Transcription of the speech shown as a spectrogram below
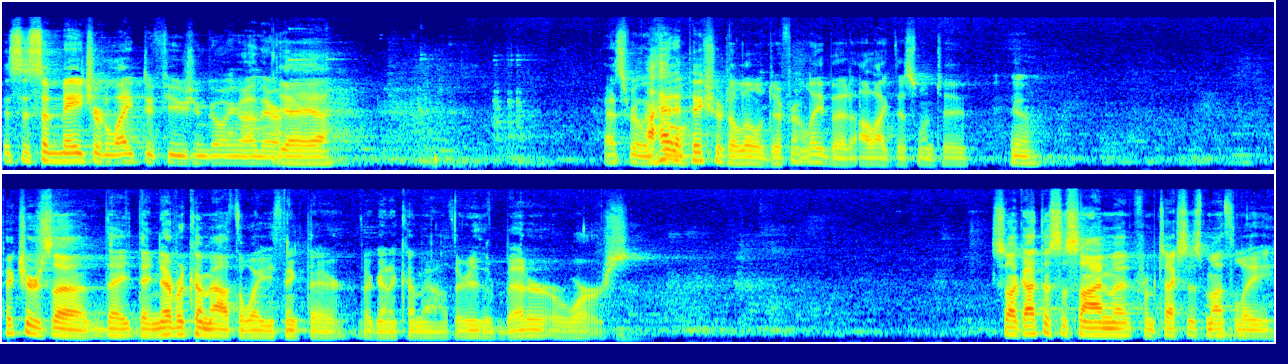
this is some major light diffusion going on there. Yeah, yeah. That's really I cool. had it pictured a little differently, but I like this one too. Yeah. Pictures, uh, they, they never come out the way you think they're, they're going to come out. They're either better or worse. So I got this assignment from Texas Monthly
